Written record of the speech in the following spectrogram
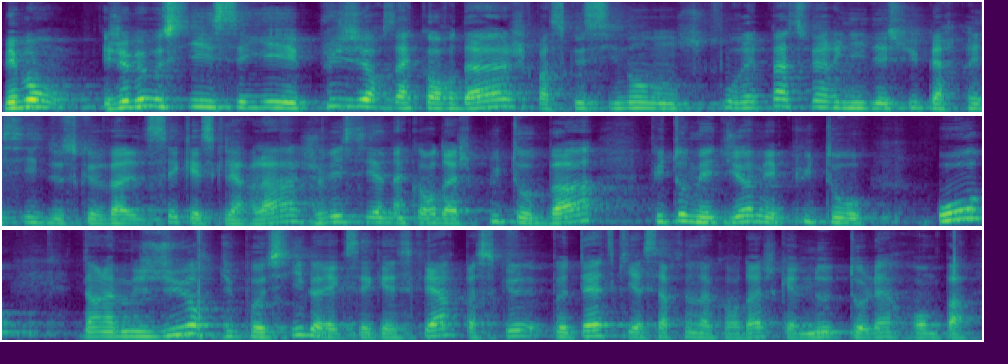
Mais bon, je vais aussi essayer plusieurs accordages parce que sinon on ne pourrait pas se faire une idée super précise de ce que valent ces caisses claires-là. Je vais essayer un accordage plutôt bas, plutôt médium et plutôt haut dans la mesure du possible avec ces caisses claires parce que peut-être qu'il y a certains accordages qu'elles ne toléreront pas.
